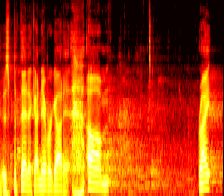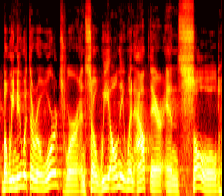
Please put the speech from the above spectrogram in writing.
It was pathetic. I never got it. Um, right? But we knew what the rewards were, and so we only went out there and sold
